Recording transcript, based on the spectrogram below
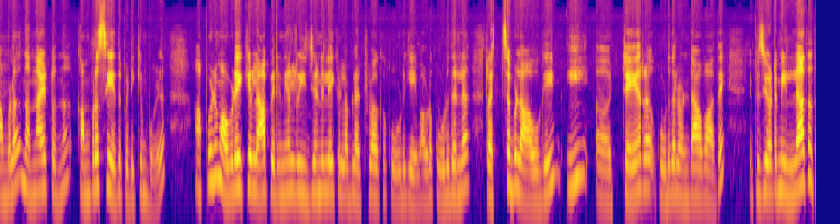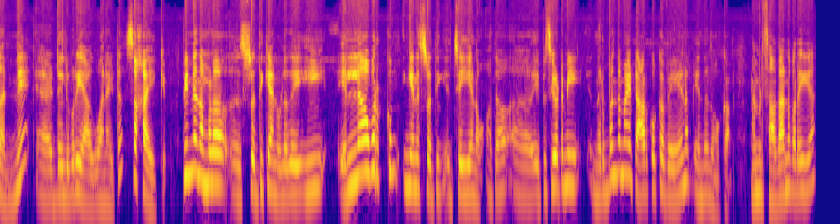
നമ്മൾ നന്നായിട്ടൊന്ന് കംപ്രസ് ചെയ്ത് പിടിക്കുമ്പോൾ അപ്പോഴും അവിടേക്കുള്ള ആ പെരിനിയൽ റീജിയണിലേക്കുള്ള ബ്ലഡ് ഫ്ലോ ഒക്കെ കൂടുകയും അവിടെ കൂടുതൽ സ്ട്രെച്ചബിൾ ആവുകയും ഈ ടെയർ കൂടുതൽ ഉണ്ടാവാതെ എപ്പിസിയോട്ടമി ഇല്ലാതെ തന്നെ ഡെലിവറി ആകുവാനായിട്ട് സഹായിക്കും. പിന്നെ നമ്മൾ ശ്രദ്ധിക്കാനുള്ളത് ഈ എല്ലാവർക്കും ഇങ്ങനെ ശ്രദ്ധി ചെയ്യണോ? അതോ എപ്പിസിയോട്ടമി നിർബന്ധമായിട്ട് ആർക്കൊക്കെ വേണം എന്ന് നോക്കാം. നമ്മൾ സാധാരണ പറയുക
